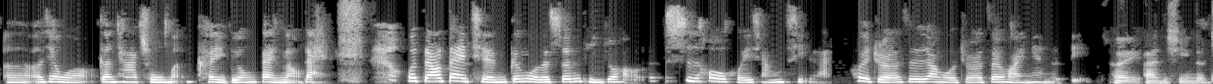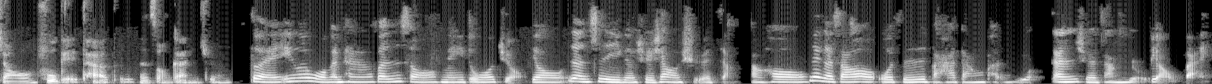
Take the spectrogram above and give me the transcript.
呃，而且我跟他出门可以不用带脑袋，我只要带钱跟我的身体就好了。事后回想起来，会觉得是让我觉得最怀念的点。可以安心的交付给他的那种感觉。对，因为我跟他分手没多久，有认识一个学校的学长，然后那个时候我只是把他当朋友，但是学长有表白。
